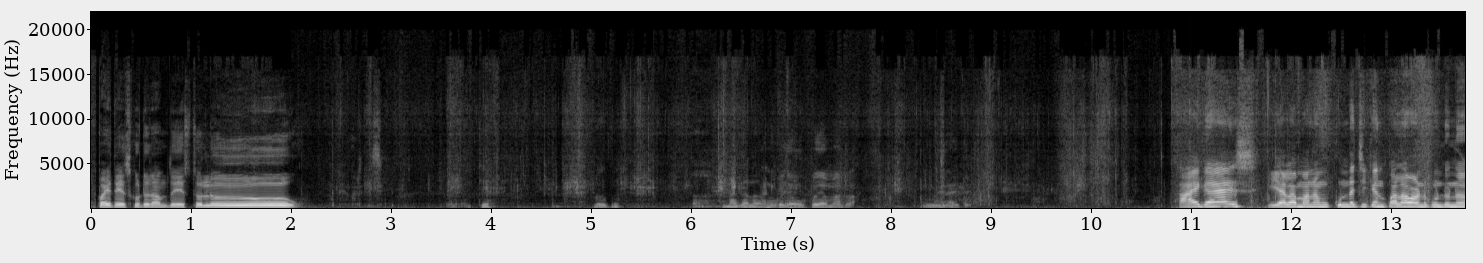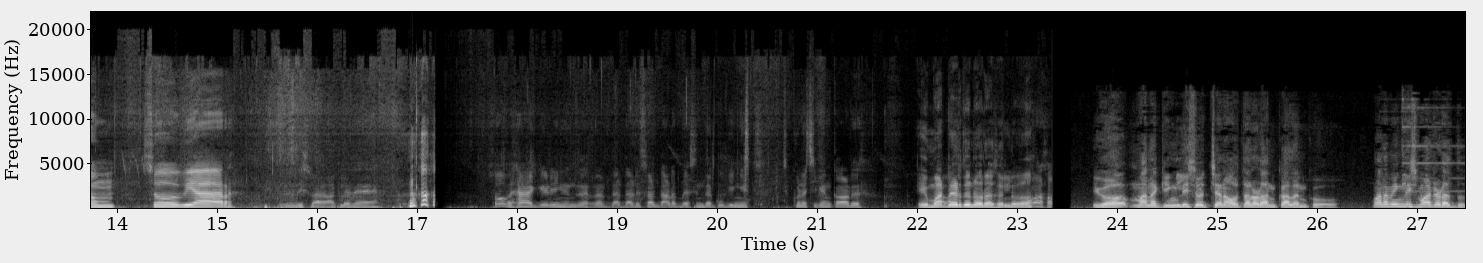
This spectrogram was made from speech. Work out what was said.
ఉప్పు అయితే వేసుకుంటున్నాం దోస్తులు. కొంచెం ఉప్పు హాయ్ గాయస్ ఇవాళ మనం కుండ చికెన్ పలావ్ అనుకుంటున్నాం. సో వీఆర్ ఇంగ్లీష్ రావట్లేదే సో హ్యా getting that is that best in the cooking కుండ చికెన్ కార్డ్ ఏం మాట్లాడుతున్నారు అసలు? ఇగో మనకి ఇంగ్లీష్ వచ్చాను అవతలడు అనుకోవాలనుకో. మనం ఇంగ్లీష్ మాట్లాడొద్దు.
